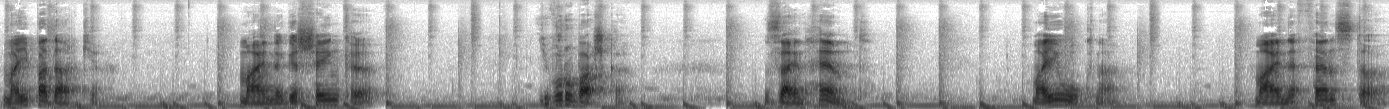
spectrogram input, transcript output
мои подарки, meine Geschenke, его рубашка, sein Hemd, мои окна, meine Fenster,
